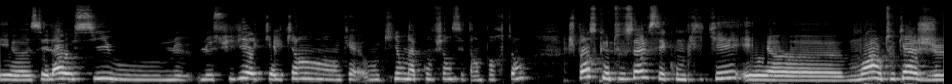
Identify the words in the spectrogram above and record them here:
Et euh, c'est là aussi où le, suivi avec quelqu'un en, qui on a confiance est important. Je pense que tout seul, c'est compliqué. Et euh, moi, en tout cas, je,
